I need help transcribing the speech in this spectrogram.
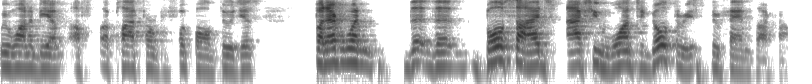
we want to be a, a, a platform for football enthusiasts, but everyone the the both sides actually want to go through through fans.com.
